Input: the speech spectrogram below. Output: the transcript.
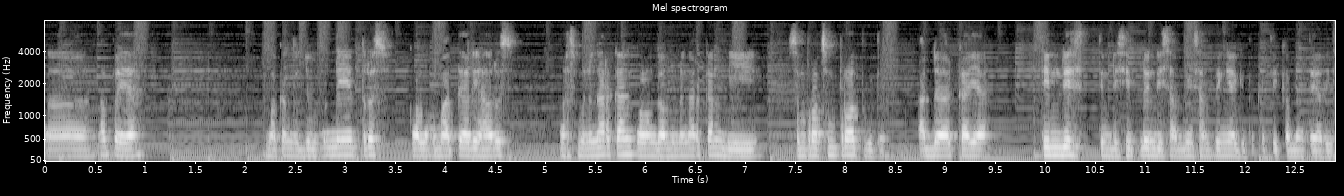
uh, apa ya? Makan 7 menit terus kalau materi harus harus mendengarkan kalau nggak mendengarkan di semprot-semprot gitu. Ada kayak tim dis tim disiplin di samping-sampingnya gitu ketika materi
